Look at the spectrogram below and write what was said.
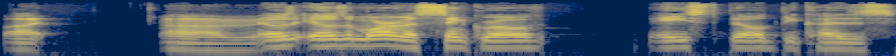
But um, it was it was more of a synchro based build because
